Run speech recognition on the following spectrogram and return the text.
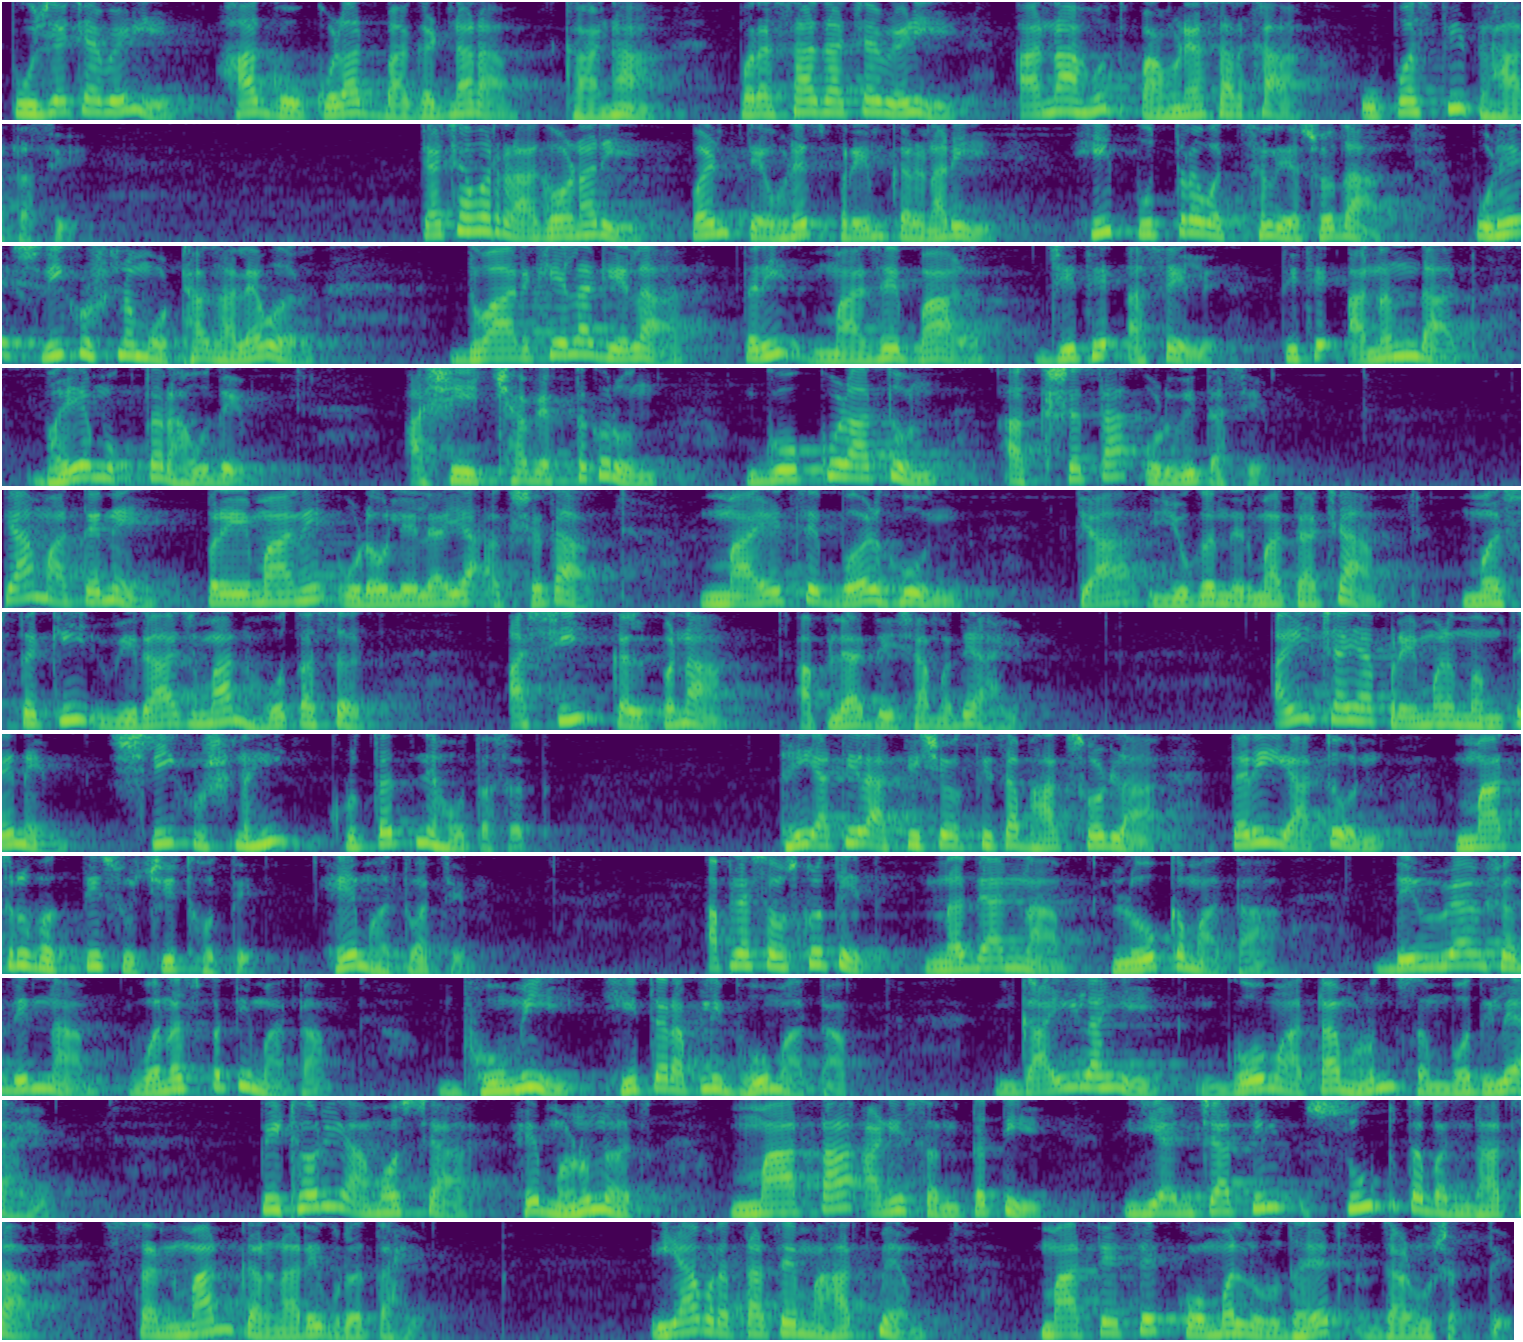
पूजेच्या वेळी हा गोकुळात बागडणारा कान्हा प्रसादाच्या वेळी अनाहूत पाहुण्यासारखा उपस्थित राहत असे. त्याच्यावर रागवणारी पण तेवढेच प्रेम करणारी ही पुत्रवत्सल यशोदा पुढे श्रीकृष्ण मोठा झाल्यावर द्वारकेला गेला तरी माझे बाळ जिथे असेल तिथे आनंदात भयमुक्त राहू दे अशी इच्छा व्यक्त करून गोकुळातून अक्षता उडवीत असे. त्या मातेने प्रेमाने उडवलेल्या या अक्षता मायेचे बळ होऊन त्या युगनिर्मात्याच्या मस्तकी विराजमान होत असत अशी कल्पना आपल्या देशामध्ये आहे. आईच्या या प्रेमळ ममतेने श्रीकृष्णही कृतज्ञ होत असत. हे यातील अतिशयोक्तीचा भाग सोडला तरी यातून मातृभक्ती सूचित होते. हे महत्त्वाचे. आपल्या संस्कृतीत नद्यांना लोकमाता दिव्याौषधींना वनस्पती माता भूमी ही तर आपली भूमाता गाईलाही गोमाता म्हणून संबोधिले आहे. पिठोरी अमावस्या हे म्हणूनच माता आणि संतती यांच्यातील सुप्त बंधाचा सन्मान करणारे व्रत आहे. या व्रताचे महात्म्य मातेचे कोमल हृदयच जाणू शकते.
